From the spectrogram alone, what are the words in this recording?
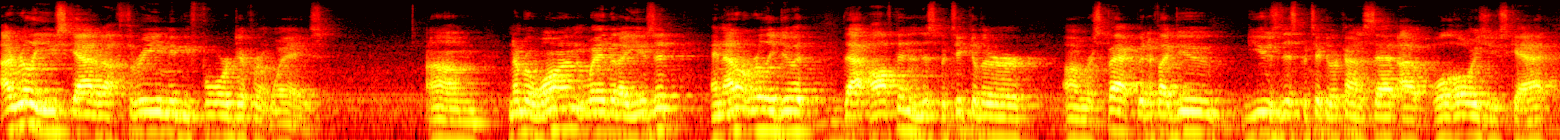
I really use SCAT about three, maybe four different ways. Um, number one way that I use it, and I don't really do it that often in this particular um, respect, but if I do use this particular kind of set, I will always use SCAT,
